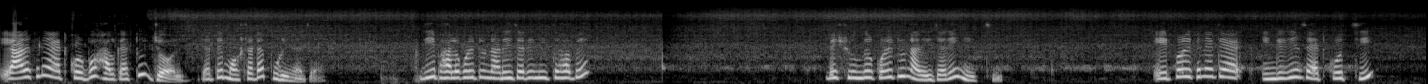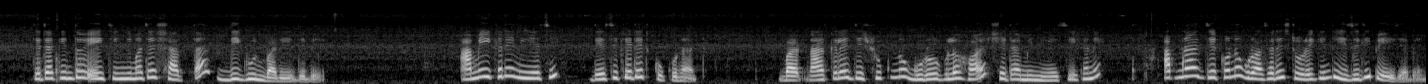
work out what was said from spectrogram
আর এখানে অ্যাড করব হালকা একটু জল, যাতে মশলাটা পুড়ে না যায়। দিয়ে ভালো করে একটু নাড়িয়ে চাড়িয়ে নিতে হবে। বেশ সুন্দর করে একটু নাড়িয়ে চাড়িয়ে নিচ্ছি। এরপর এখানে একটা ইনগ্রিডিয়েন্টস অ্যাড করছি, যেটা কিন্তু এই চিংড়ি মাছের স্বাদটা দ্বিগুণ বাড়িয়ে দেবে। আমি এখানে নিয়েছি ডেসিকেটেড কোকোনাট বা নারকেলের যে শুকনো গুঁড়োগুলো হয়, সেটা আমি নিয়েছি এখানে। আপনার যে কোনো গ্রসারি স্টোরে কিন্তু ইজিলি পেয়ে যাবেন।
